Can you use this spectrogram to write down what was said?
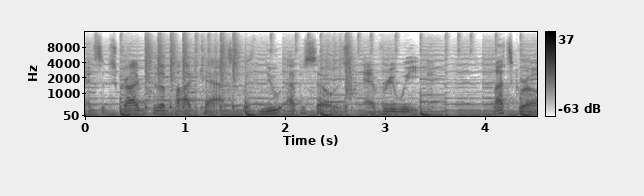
and subscribe to the podcast with new episodes every week. Let's grow.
